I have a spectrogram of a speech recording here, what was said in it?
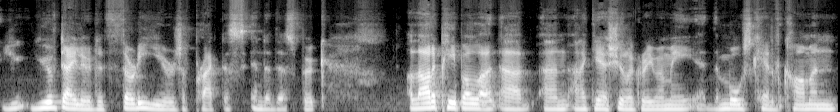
you you've diluted 30 years of practice into this book a lot of people, uh, uh, and, and, I guess you'll agree with me, the most kind of common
